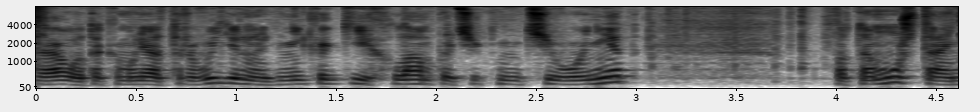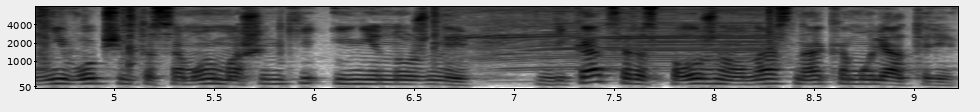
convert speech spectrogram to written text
да, вот аккумулятор выдернут, никаких лампочек, ничего нет, потому что они, в общем-то, самой машинке и не нужны. Индикация расположена у нас на аккумуляторе.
